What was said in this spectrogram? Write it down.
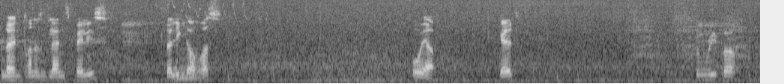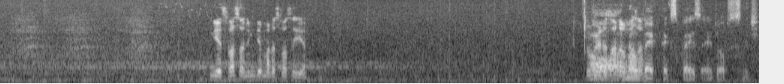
Und da hinten dran ist ein kleines Baileys. Da liegt Mhm. auch was. Oh ja. Geld. Doom Reaper. Und hier ist Wasser, nimm dir mal das Wasser hier. Tu mir das Oh, andere no Wasser. Backpack Space, ey, glaubst es nicht.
